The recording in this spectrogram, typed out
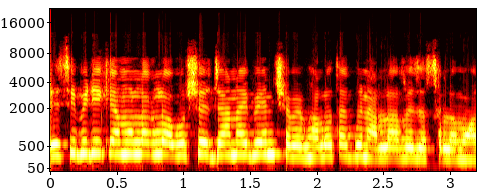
রেসিপিটি কেমন লাগল অবশ্যই জানাবেন। সবাই ভালো থাকবেন। আল্লাহ হাফেজ। আসসালামু আলাইকুম।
